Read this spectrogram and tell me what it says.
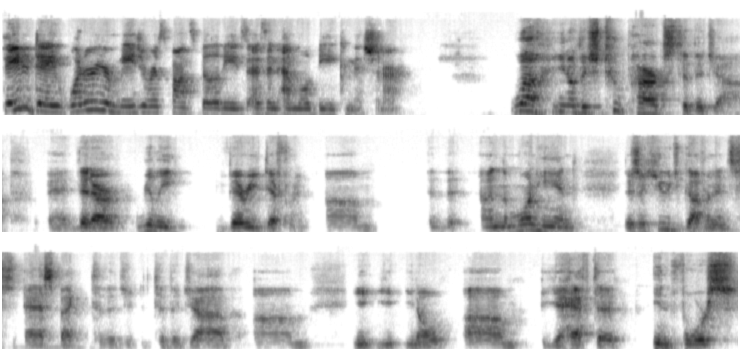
Day to day what are your major responsibilities as an mlb commissioner? Well, you know, there's two parts to the job uh, that are really very different. Um, the, on the one hand, there's a huge governance aspect to the to the job. Um, you, you, you, know, um, you have to enforce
